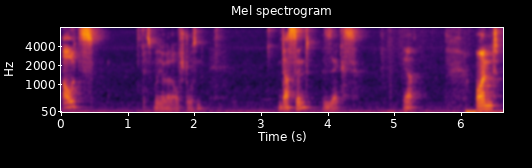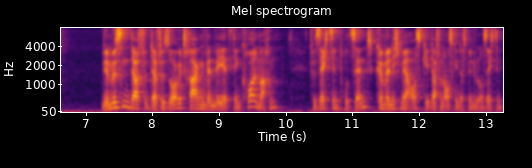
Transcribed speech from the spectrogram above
Outs, jetzt muss ich aber aufstoßen, das sind sechs. Ja. Und wir müssen dafür, dafür Sorge tragen, wenn wir jetzt den Call machen, für 16% können wir nicht mehr ausgehen, davon ausgehen, dass wir nur noch 16%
